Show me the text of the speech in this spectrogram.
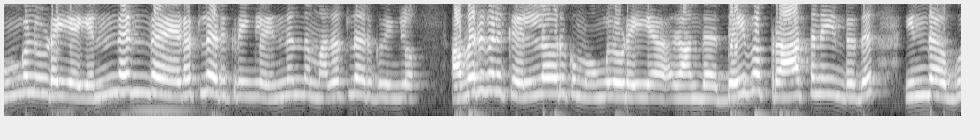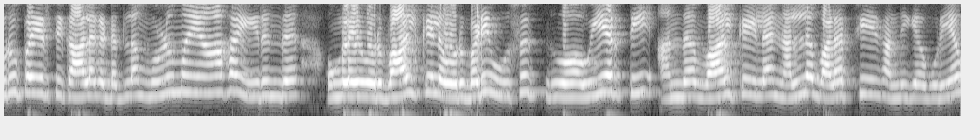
உங்களுடைய எந்தெந்த இடத்துல இருக்கிறீங்களோ எந்தெந்த மதத்தில் இருக்கிறீங்களோ அவர்களுக்கு எல்லோருக்கும் உங்களுடைய அந்த தெய்வ பிரார்த்தனைன்றது இந்த குரு பயிற்சி காலகட்டத்தில் முழுமையாக இருந்து உங்களை ஒரு வாழ்க்கையில் ஒருபடி உச உயர்த்தி அந்த வாழ்க்கையில் நல்ல வளர்ச்சியை சந்திக்கக்கூடிய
